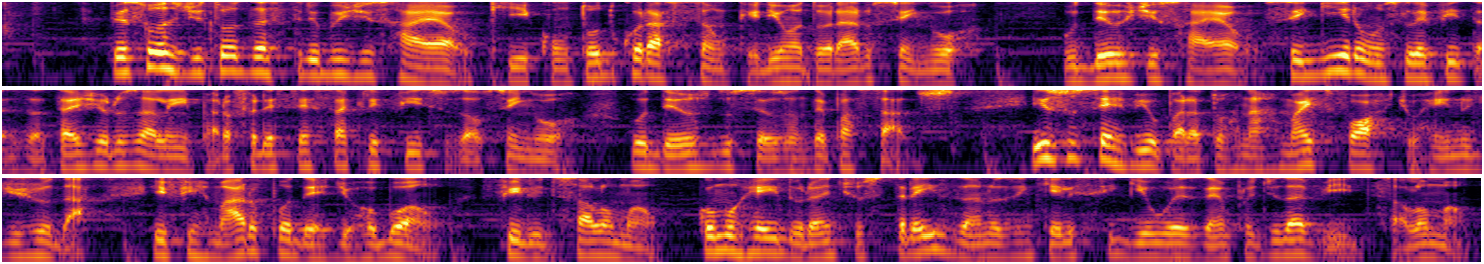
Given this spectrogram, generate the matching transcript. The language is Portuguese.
Pessoas de todas as tribos de Israel que, com todo o coração, queriam adorar o Senhor, o Deus de Israel, seguiram os levitas até Jerusalém para oferecer sacrifícios ao Senhor, o Deus dos seus antepassados. Isso serviu para tornar mais forte o reino de Judá e firmar o poder de Roboão, filho de Salomão, como rei durante os três anos em que ele seguiu o exemplo de Davi e de Salomão.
